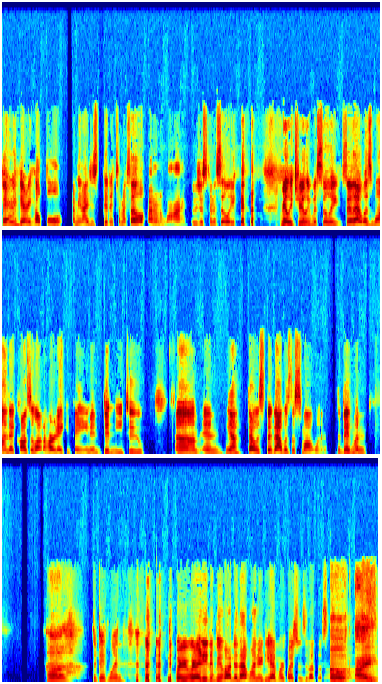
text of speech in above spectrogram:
very very helpful I mean, I just did it to myself. I don't know why. It was just kind of silly. really, truly was silly. So that was one that caused a lot of heartache and pain and didn't need to. Um, and yeah, that was the, that was the small one. The big one, uh, the big one. We're ready to move on to that one, or do you have more questions about this? Oh, I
